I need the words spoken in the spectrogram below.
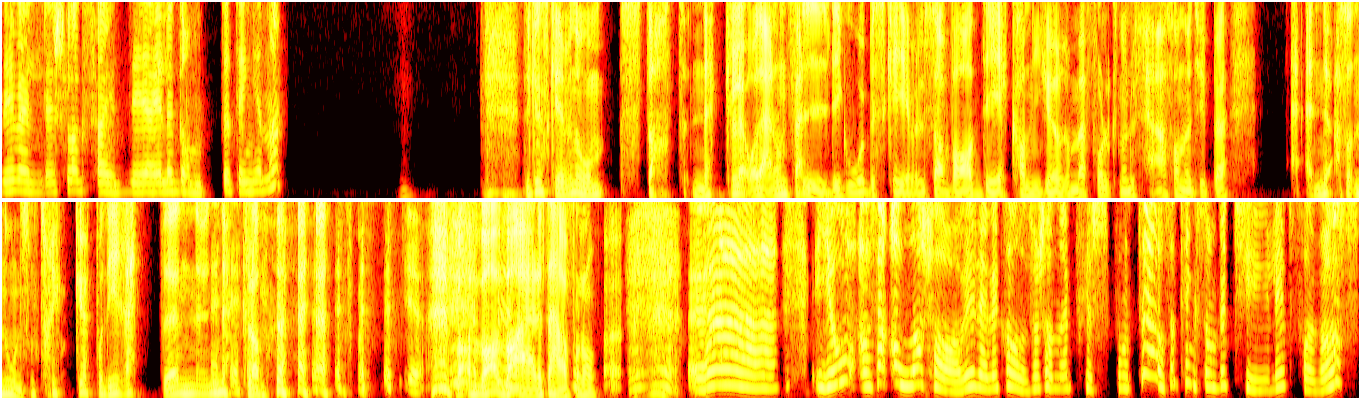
de veldig slagferdige, elegante tingene. Du kan skrive noe om startnøkler, og det er noen veldig gode beskrivelser av hva det kan gjøre med folk når du får sånne type eh, altså Noen som trykker på de rette rette nøklene. hva, hva, hva, er dette her for noe? Uh, jo, altså alle har vi det vi kaller for sånne plusspunkter. Altså ting som betyr litt for oss.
